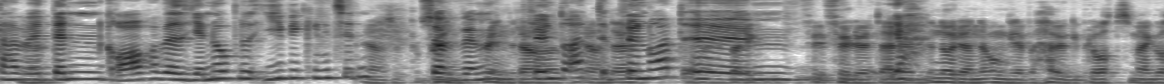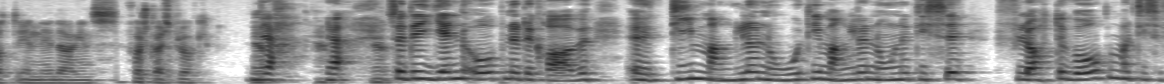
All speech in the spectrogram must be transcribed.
Der har Ja. været, den grav har været genåbnet i vikingetiden. Ja, Så plyn- hvem plyndret- plyndret, øh, full ut. Det er ja. norrøne angrepet haugbrot som er gått inn i dagens forskerspråk. Ja, ja. Ja. ja. Så det er genåbnede grave. Øh, De mangler noget. De mangler nogle af disse flotte våben og disse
